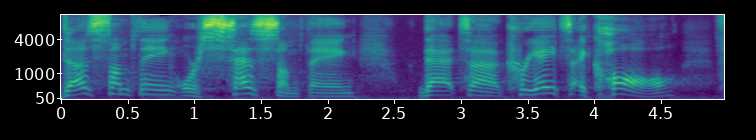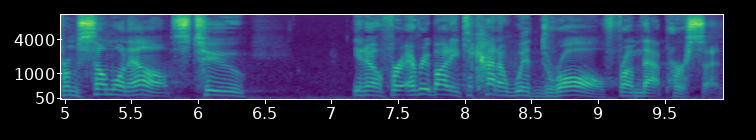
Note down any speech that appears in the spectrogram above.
does something or says something that uh, creates a call from someone else to, you know, for everybody to kind of withdraw from that person.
